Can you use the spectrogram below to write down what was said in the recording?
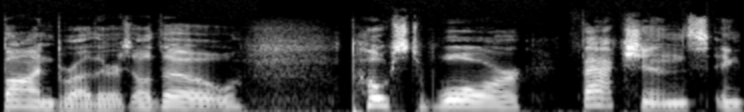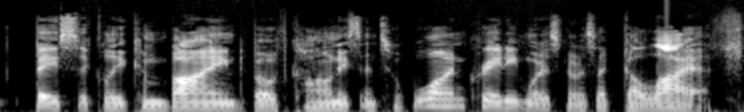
Bond brothers, although post-war factions in basically combined both colonies into one, creating what is known as a Goliath,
